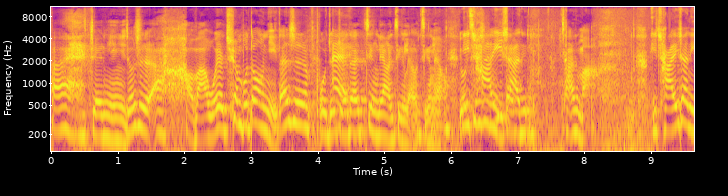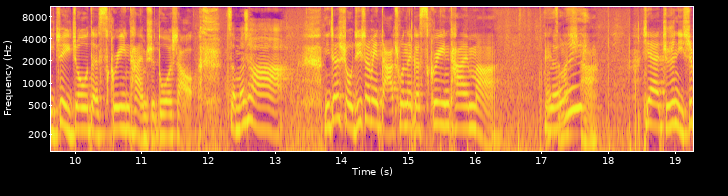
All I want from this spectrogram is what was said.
哎，Jenny，你就是啊，好吧，我也劝不动你，但是我就觉得尽量尽量尽量，尤其是查一下查什么啊？你查一下你这一周的 screen time 是多少？怎么查？你在手机上面打出那个 screen time 嘛？哎，怎么查？Yeah，就是你是，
